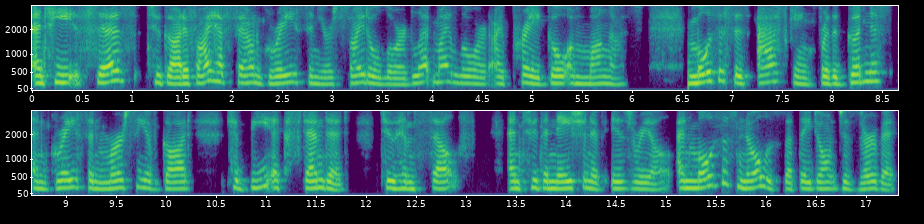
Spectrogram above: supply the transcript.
And he says to God, If I have found grace in your sight, O Lord, let my Lord, I pray, go among us. Moses is asking for the goodness and grace and mercy of God to be extended to himself and to the nation of Israel. And Moses knows that they don't deserve it.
